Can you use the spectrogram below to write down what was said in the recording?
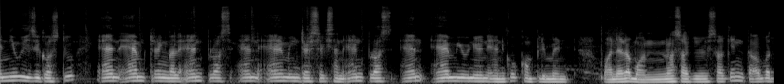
एनयु इजिकस to n M triangle N plus n M intersection N plus n M union एनको कम्प्लिमेन्ट भनेर भन्न सक्यो सक्यो नि त। अब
